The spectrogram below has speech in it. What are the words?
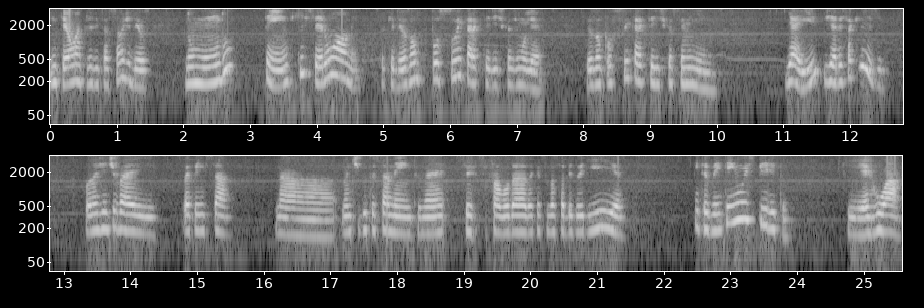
Então, a representação de Deus no mundo tem que ser um homem, porque Deus não possui características de mulher. Deus não possui características femininas. E aí gera essa crise. Quando a gente vai, vai pensar na, no Antigo Testamento, né? Você, você falou da, da questão da sabedoria. E também tem o Espírito, que é Ruá.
